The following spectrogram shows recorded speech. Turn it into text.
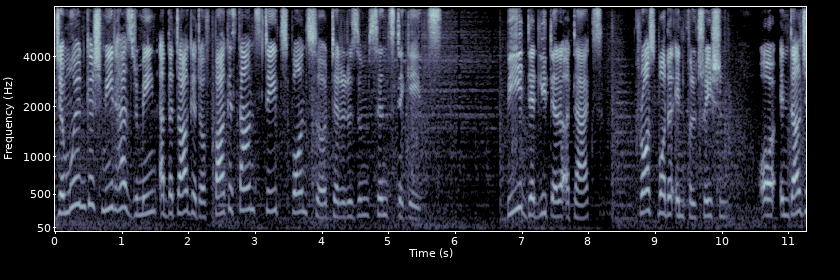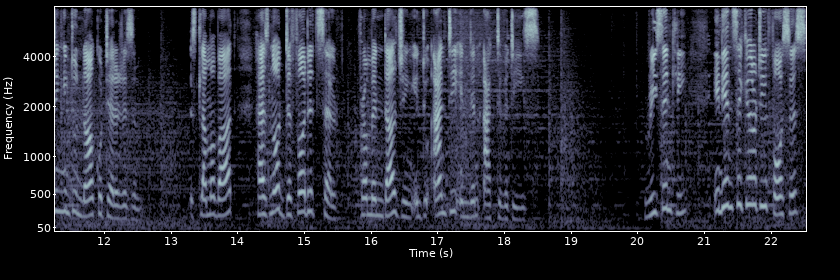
Jammu and Kashmir has remained at the target of Pakistan's state-sponsored terrorism since decades. Be it deadly terror attacks, cross-border infiltration, or indulging into narco-terrorism, Islamabad has not deferred itself from indulging into anti-Indian activities. Recently, Indian security forces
